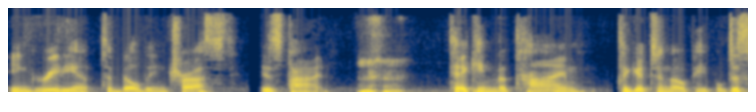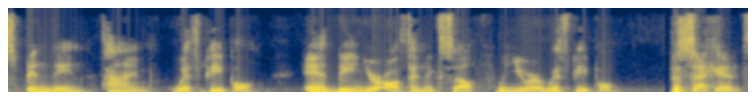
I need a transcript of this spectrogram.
ingredient to building trust is time. Mm-hmm. Taking the time to get to know people, just spending time with people and being your authentic self when you are with people. The second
